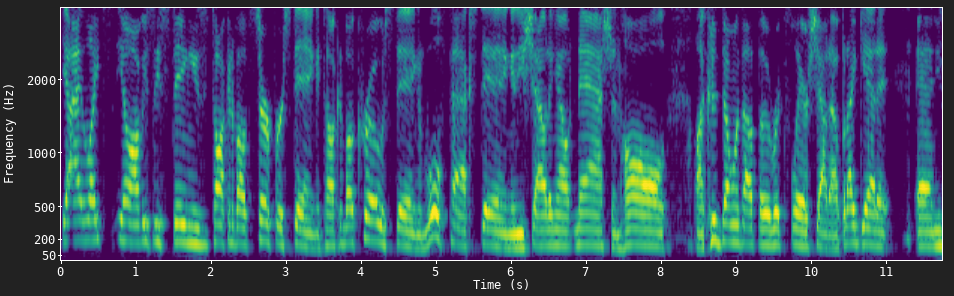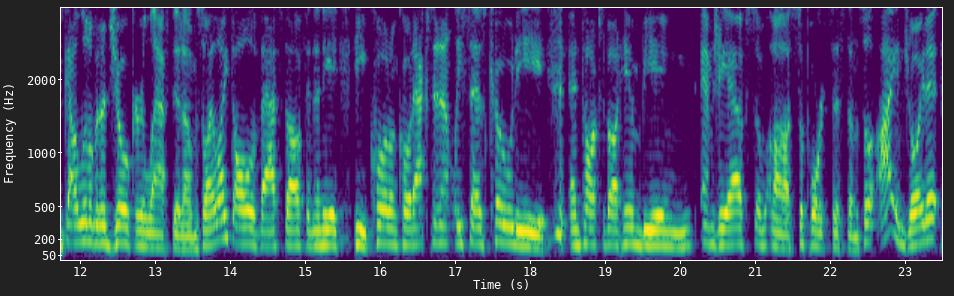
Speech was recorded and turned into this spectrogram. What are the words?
Yeah, I liked, you know, obviously Sting, he's talking about Surfer Sting and talking about Crow Sting and Wolfpack Sting, and he's shouting out Nash and Hall. I could have done without the Ric Flair shout out, but I get it. And he's got a little bit of Joker left in him. So I liked all of that stuff. And then he, he quote unquote accidentally says Cody and talks about him being MJF's uh, support system. So I enjoyed it.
